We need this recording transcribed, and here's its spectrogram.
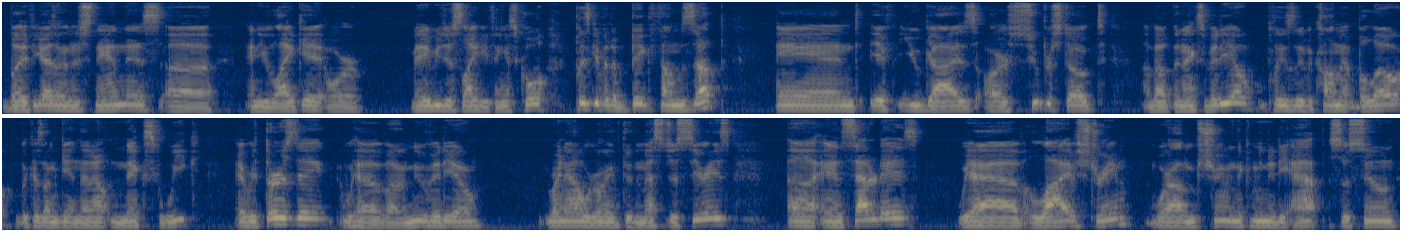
but if you guys understand this uh, and you like it or maybe just like you think it's cool please give it a big thumbs up. And if you guys are super stoked about the next video please leave a comment below because I'm getting that out next week. Every Thursday we have a new video. Right now we're going through the messages series. Uh, and Saturdays we have live stream where I'm streaming the community app. So soon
